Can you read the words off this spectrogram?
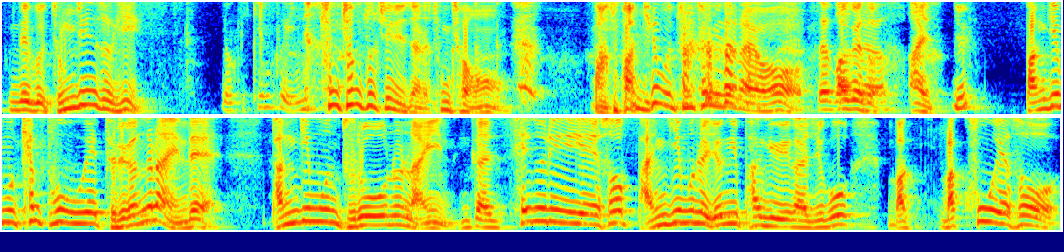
근데 그 정진석이 여기 캠프 있나? 충청 출신이잖아요. 충청. 방- 반기문 충청이잖아요. 네, 맞아요. 그래서 아니 이- 반기문 캠프에 들어간 건 아닌데 반기문 들어오는 라인, 그러니까 새누리에서 반기문을 영입하기 위해 가지고 막 막후에서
